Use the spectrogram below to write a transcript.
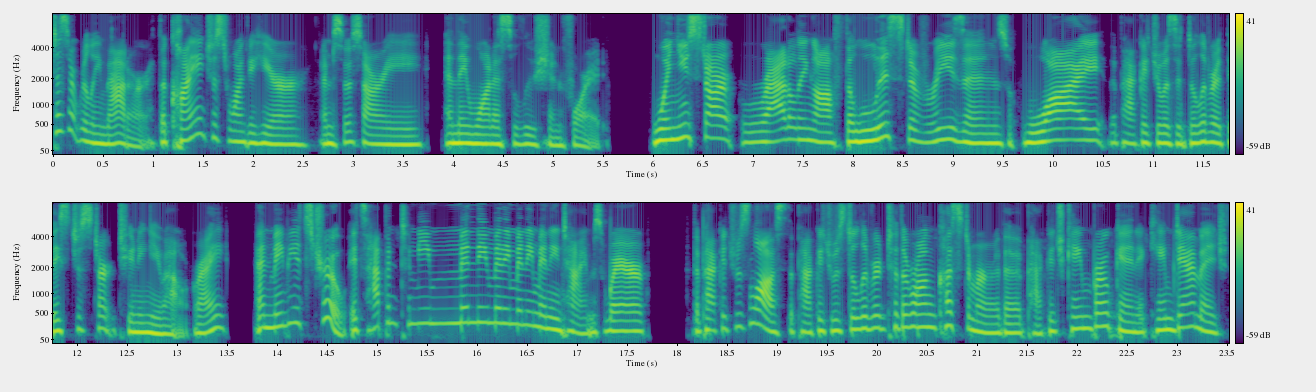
doesn't really matter. The client just wants to hear, I'm so sorry, and they want a solution for it. When you start rattling off the list of reasons why the package wasn't delivered, they just start tuning you out, right? And maybe it's true. It's happened to me many, many, many, many times where the package was lost, the package was delivered to the wrong customer, the package came broken, it came damaged.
